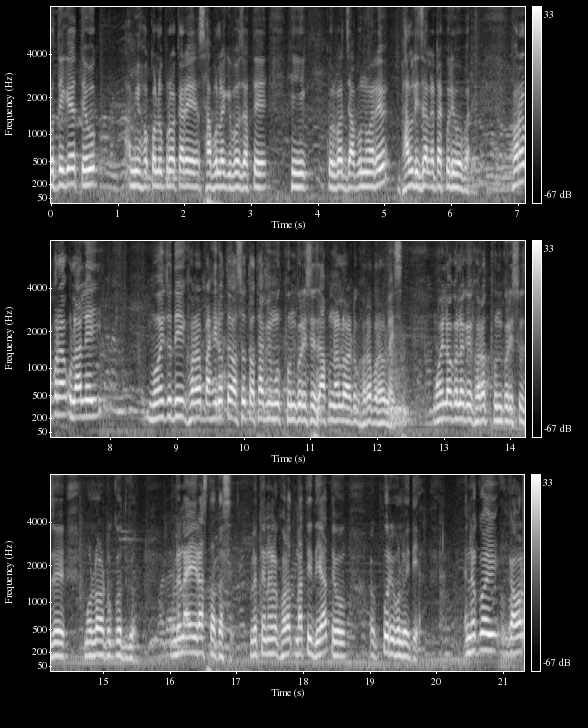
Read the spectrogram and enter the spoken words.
গতিকে তেওঁক আমি সকলো প্ৰকাৰে চাব লাগিব যাতে সি ক'ৰবাত যাব নোৱাৰে ভাল ৰিজাল্ট এটা কৰিব পাৰে। ঘৰৰ পৰা ওলালেই মই যদি ঘৰৰ বাহিৰতে আছোঁ তথাপি মোক ফোন কৰিছে যে আপোনাৰ ল'ৰাটো ঘৰৰ পৰা ওলাইছে। মই লগে লগে ঘৰত ফোন কৰিছোঁ যে মোৰ ল'ৰাটো ক'ত গ'ল? বোলে নাই এই ৰাস্তাত আছে। বোলে তেনেহ'লে ঘৰত মাতি দিয়া তেওঁ পঢ়িবলৈ দিয়া। এনেকৈ গাঁৱৰ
